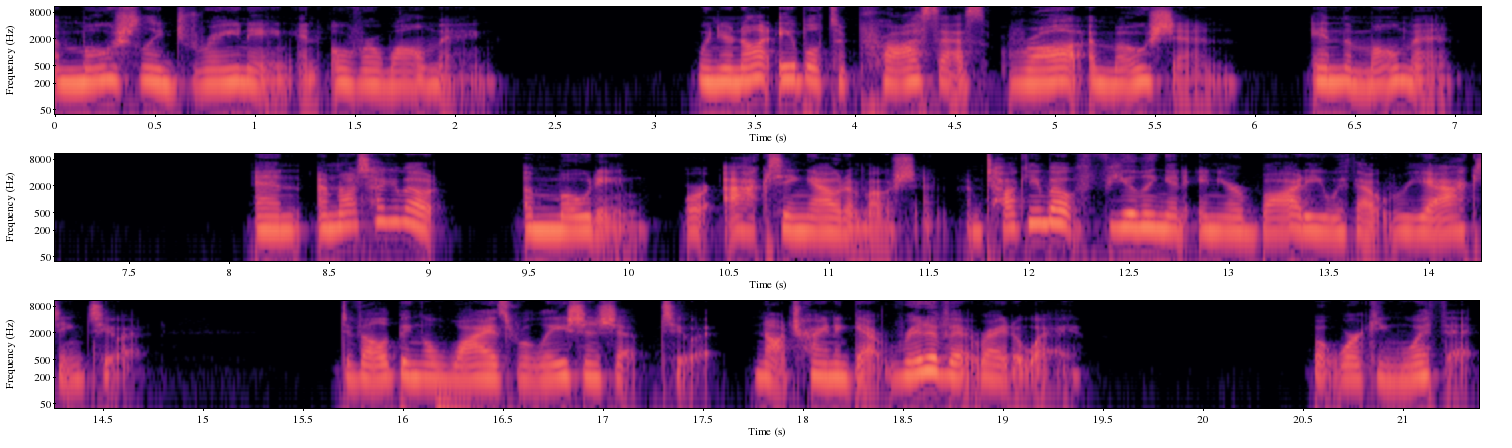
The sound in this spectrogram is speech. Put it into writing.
emotionally draining and overwhelming. When you're not able to process raw emotion in the moment, and I'm not talking about emoting or acting out emotion, I'm talking about feeling it in your body without reacting to it, developing a wise relationship to it, not trying to get rid of it right away, but working with it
